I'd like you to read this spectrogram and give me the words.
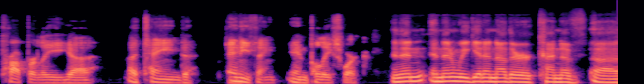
properly uh, attained anything in police work. And then and then we get another kind of uh,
